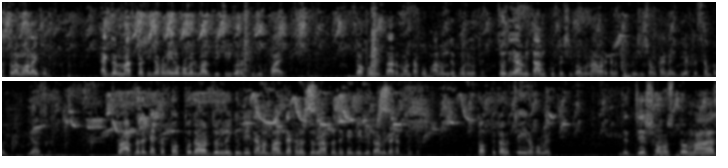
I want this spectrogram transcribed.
আসসালামু আলাইকুম। একজন মাছ চাষি যখন এই রকমের মাছ বিক্রি করার সুযোগ পায়, তখন তার মনটা খুব আনন্দে ভরে ওঠে। যদি আমি দাম খুব বেশি পাবো না, আমার এখানে খুব বেশি সংখ্যায় নাই দিয়ে একটা স্যাম্পল ইয়ে আছে। তো আপনাদেরকে একটা তথ্য দেওয়ার জন্যই কিন্তু এটা আমার মাছ দেখানোর জন্য আপনাদেরকে এই ভিডিওটা আমি দেখাচ্ছি। তথ্যটা হচ্ছে এই রকমের, যে যে সমস্ত মাছ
